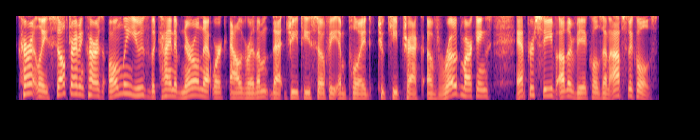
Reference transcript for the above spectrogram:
Currently, self driving cars only use the kind of neural network algorithm that GT Sophy employed to keep track of road markings and perceive other vehicles and obstacles.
